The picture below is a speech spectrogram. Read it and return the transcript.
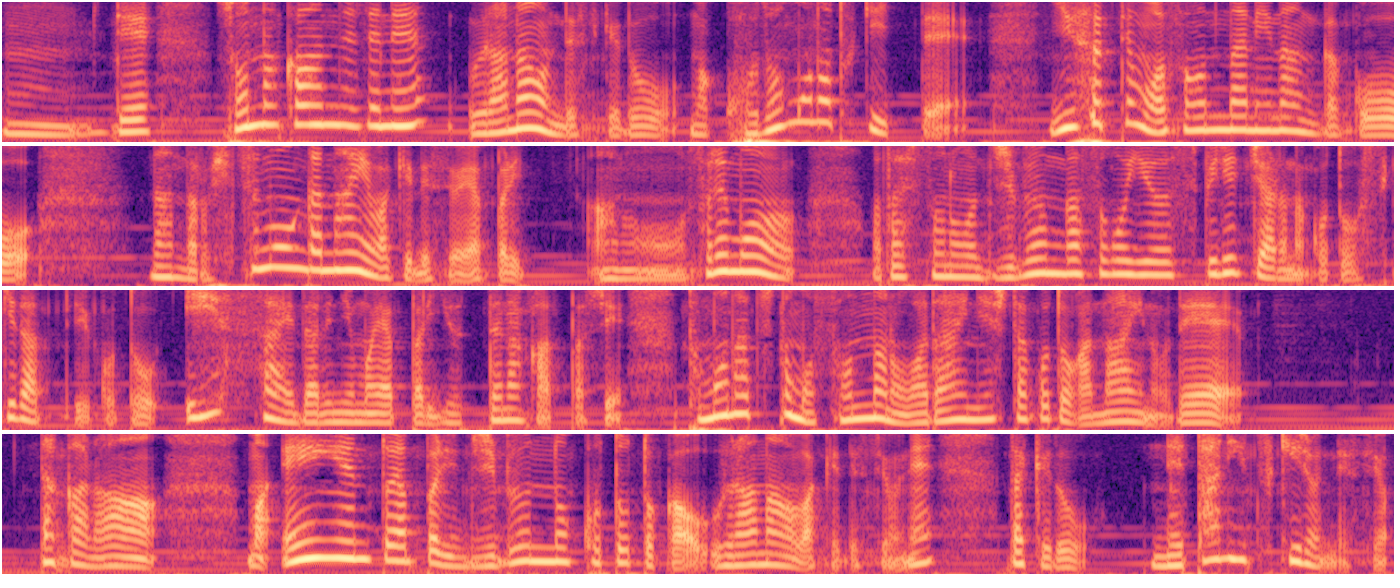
うん、でそんな感じでね占うんですけど、まあ、子供の時って言ってもそんなになんかこうなんだろう質問がないわけですよやっぱりあのそれも私その自分がそういうスピリチュアルなことを好きだっていうことを一切誰にもやっぱり言ってなかったし友達ともそんなの話題にしたことがないのでだから、まあ、延々とやっぱり自分のこととかを占うわけですよね。だけど、ネタに尽きるんですよ。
